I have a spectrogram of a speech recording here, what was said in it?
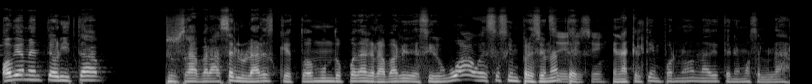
Obviamente ahorita pues habrá celulares que todo el mundo pueda grabar y decir, wow, eso es impresionante. sí, sí. En aquel tiempo no, nadie teníamos celular.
